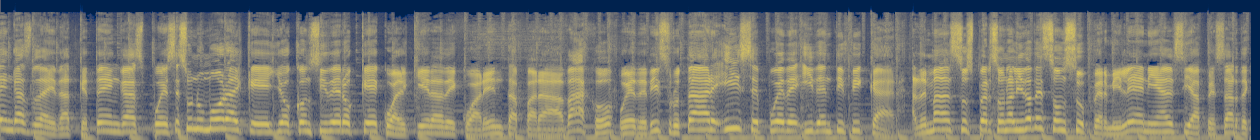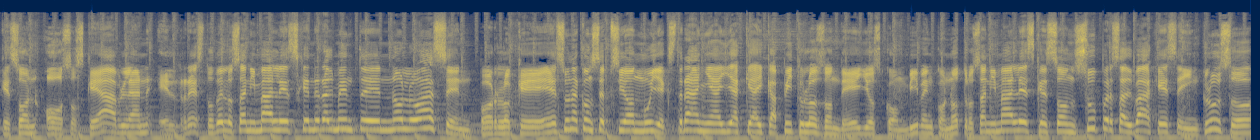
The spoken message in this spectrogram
tengas la edad que tengas, pues es un humor al que yo considero que cualquiera de 40 para abajo puede disfrutar y se puede identificar. Además, sus personalidades son super millennials y a pesar de que son osos que hablan, el resto de los animales generalmente no lo hacen, por lo que es una concepción muy extraña ya que hay capítulos donde ellos conviven con otros animales que son súper salvajes e incluso,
